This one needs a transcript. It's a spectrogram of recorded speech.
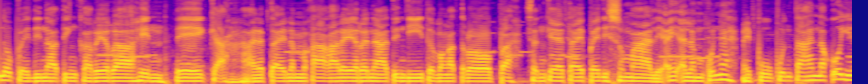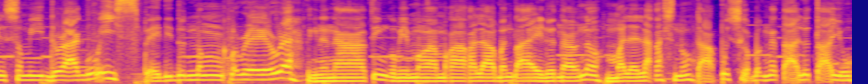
ano, pwede nating karerahin. Teka, hanap tayo ng makakarera natin dito mga tropa. San kaya tayo pwede sumali? Ay, alam ko na. May pupuntahan ako yung sa may drag race. Pwede dun mga karera. Tingnan natin kung may mga makakalaban tayo doon na ano, malalakas no. Tapos kapag natalo tayo,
